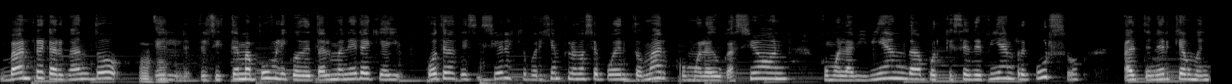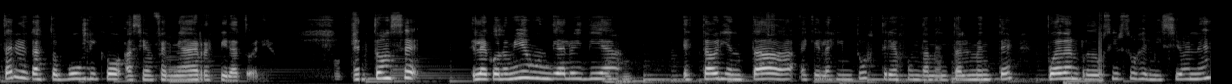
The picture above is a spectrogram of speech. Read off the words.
van recargando el, sistema público de tal manera que hay otras decisiones que, por ejemplo, no se pueden tomar, como la educación, como la vivienda, porque se desvían recursos al tener que aumentar el gasto público hacia enfermedades respiratorias. Entonces, la economía mundial hoy día está orientada a que las industrias fundamentalmente puedan reducir sus emisiones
